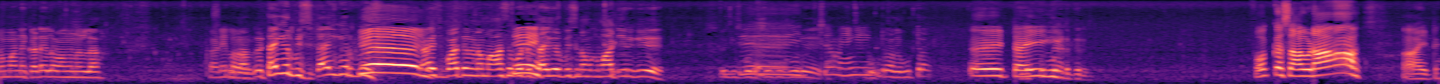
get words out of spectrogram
நம்ம அன்னைக்கு கடையில் வாங்கணும்ல டைகர் ஃபிஷ் டைகர் ஏய்! ஃபிஷ் பார்த்தீங்கன்னா நம்ம ஆசைப்பட்ட டைகர் ஃபிஷ் நமக்கு மாட்டியிருக்கு தூக்கி போடு, தூக்கி போடு. எங்க விட்டுறா ஏய் டை எடுத்துரு. ஃபோக்கஸ் ஆகுடா! ஆயிட்டு.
